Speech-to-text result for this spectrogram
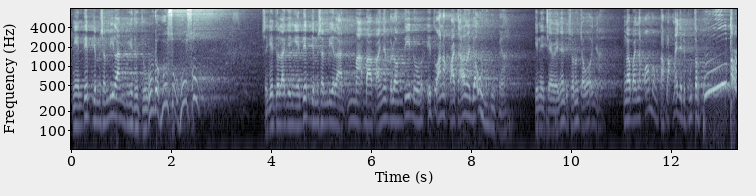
Ngintip jam 9 begitu tuh udah husu husu. Segitu lagi ngintip jam 9 emak bapaknya belum tidur. Itu anak pacaran aja jauh duduknya. Ini ceweknya di sana cowoknya. Nggak banyak omong taplak meja diputer-puter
